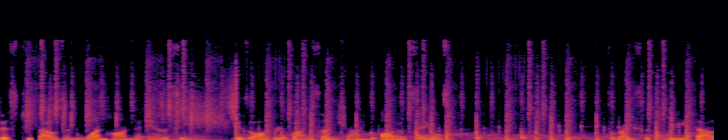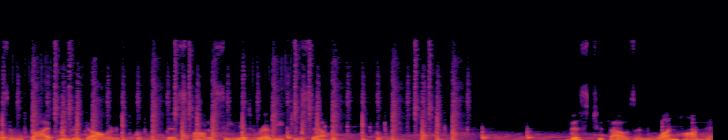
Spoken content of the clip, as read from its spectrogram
This 2001 Honda Odyssey is offered by Sunshine Auto Sales. Price at $3,500, this Odyssey is ready to sell. This 2001 Honda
